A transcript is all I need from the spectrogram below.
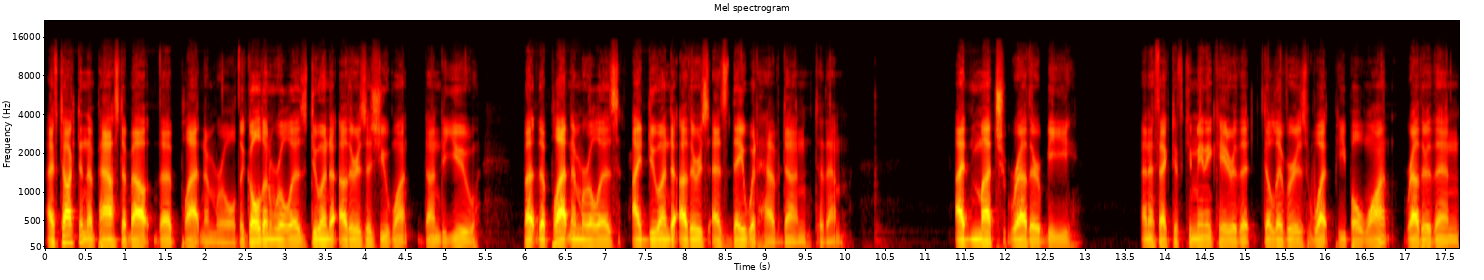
I've talked in the past about the platinum rule. The golden rule is do unto others as you want done to you, but the platinum rule is I do unto others as they would have done to them. I'd much rather be an effective communicator that delivers what people want rather than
